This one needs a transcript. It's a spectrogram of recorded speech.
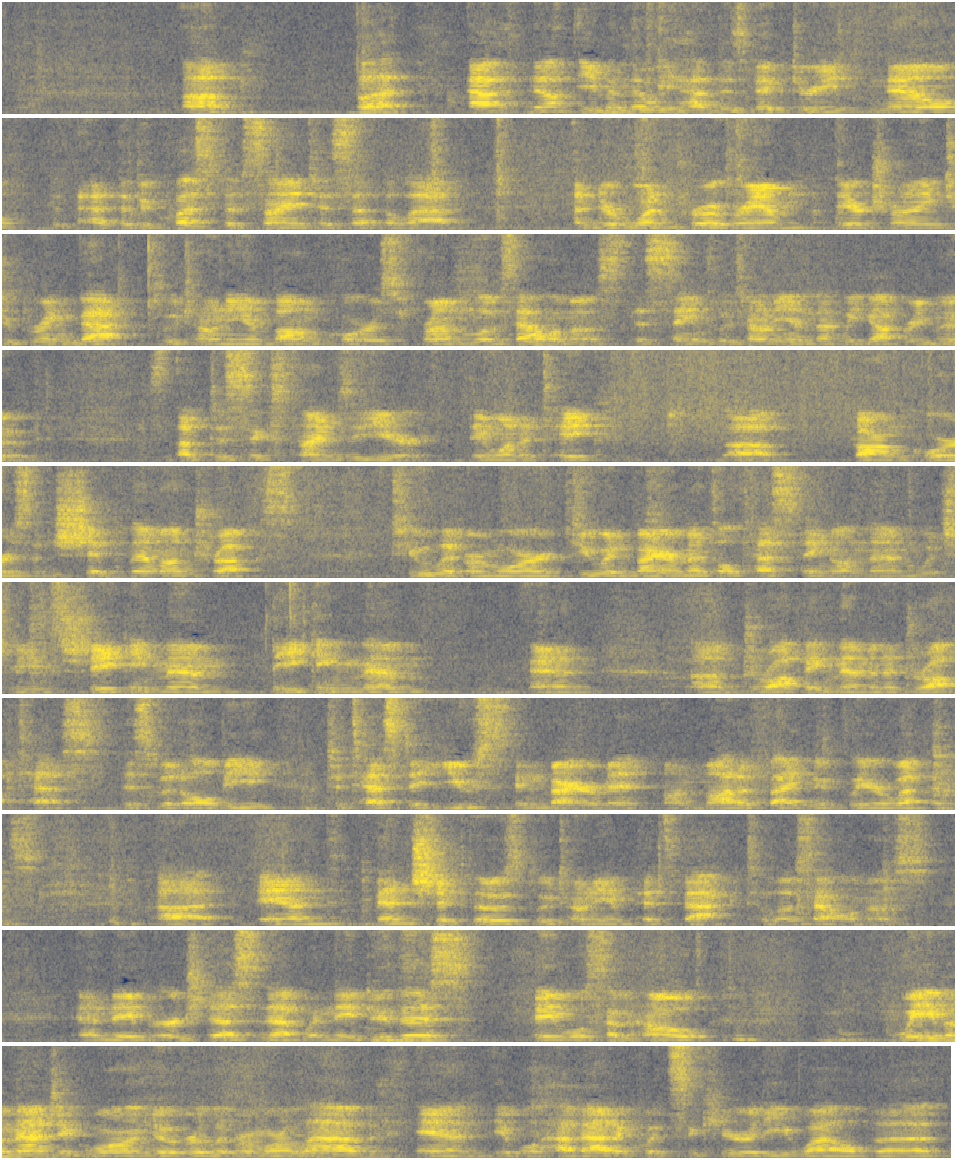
Um, but at, now, even though we had this victory, now at the bequest of scientists at the lab, under one program, they're trying to bring back plutonium bomb cores from Los Alamos, the same plutonium that we got removed, up to six times a year. They want to take uh, bomb cores and ship them on trucks to Livermore, do environmental testing on them, which means shaking them, baking them, and um, dropping them in a drop test. This would all be to test a use environment on modified nuclear weapons, uh, and then ship those plutonium pits back to Los Alamos. And they've urged us that when they do this, they will somehow wave a magic wand over Livermore Lab, and it will have adequate security while the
